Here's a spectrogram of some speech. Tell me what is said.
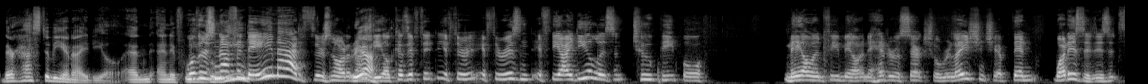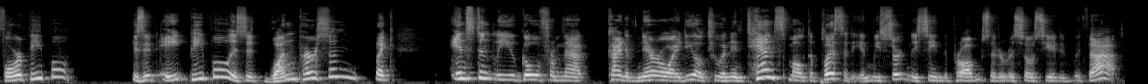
There has to be an ideal, and and if we well, there's believe, nothing to aim at if there's not an yeah. ideal. Because if the, if there if there isn't if the ideal isn't two people, male and female, in a heterosexual relationship, then what is it? Is it four people? Is it eight people? Is it one person? Like instantly, you go from that kind of narrow ideal to an intense multiplicity. And we've certainly seen the problems that are associated with that.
